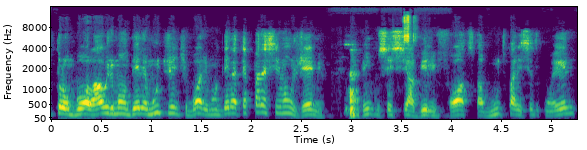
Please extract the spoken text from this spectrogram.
trombou lá. O irmão dele é muito gente boa, o irmão dele até parece irmão gêmeo. Bem, não sei se já viram em fotos, tá muito parecido com ele.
